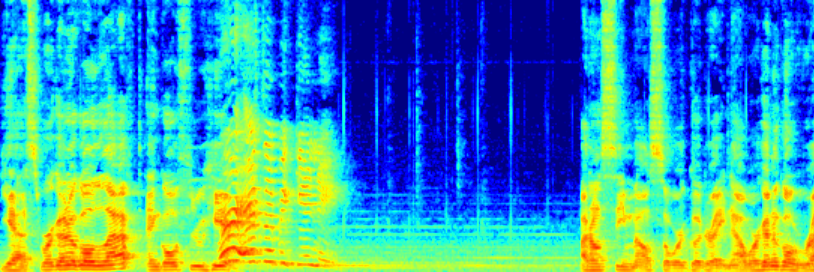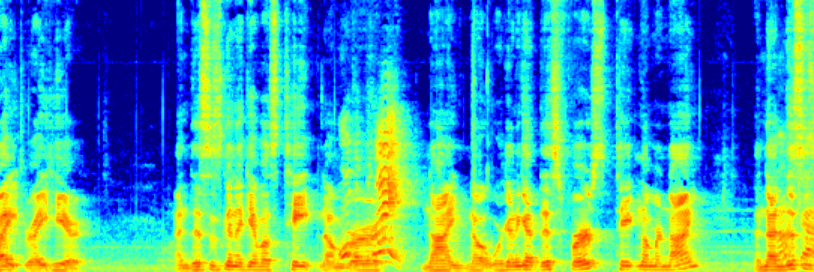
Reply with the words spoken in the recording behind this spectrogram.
Yes, we're gonna go left and go through here. Where is the beginning? I don't see mouse, so we're good right now. We're gonna go right, right here. And this is gonna give us tape oh, number plank. nine. No, we're gonna get this first, tape number nine. And then this is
